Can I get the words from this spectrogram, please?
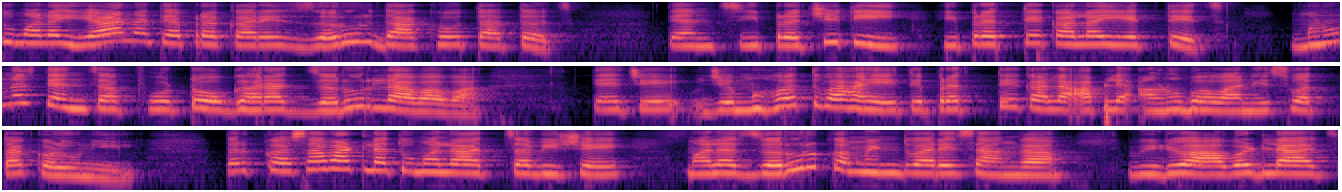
तुम्हाला या ना त्या प्रकारे जरूर दाखवतातच. त्यांची प्रचिती ही प्रत्येकाला येतेच. म्हणूनच त्यांचा फोटो घरात जरूर लावावा. त्याचे जे महत्त्व आहे ते प्रत्येकाला आपल्या अनुभवाने स्वतः कळून येईल. तर कसा वाटला तुम्हाला आजचा विषय? मला जरूर कमेंटद्वारे सांगा. व्हिडिओ आवडलाच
